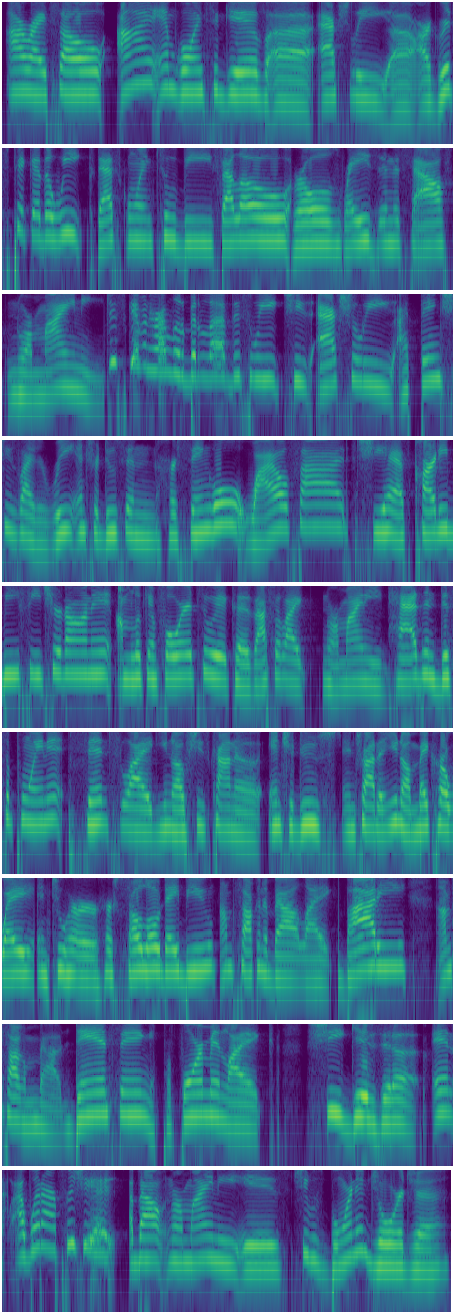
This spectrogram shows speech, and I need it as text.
All right, so I am going to give uh actually uh, our grits pick of the week. That's going to be fellow girls raised in the South, Normani. Just giving her a little bit of love this week. She's actually, I think she's like reintroducing her single Wild Side. She has Cardi B featured on it. I'm looking forward to it because I feel like Normani hasn't disappointed since like you know she's kind of introduced and try to you know make her way into her her solo debut. I'm talking about like body. I'm talking about dancing, performing like she gives it up. And I, what I appreciate about Normani is she was born in Georgia.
